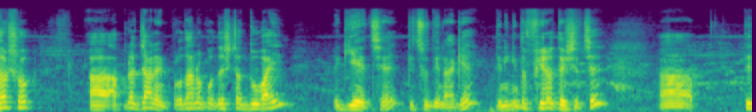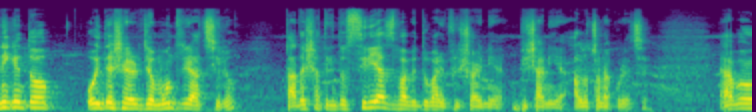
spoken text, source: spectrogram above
দর্শক আপনারা জানেন প্রধান উপদেষ্টা দুবাই গিয়েছে কিছুদিন আগে। তিনি কিন্তু ফেরত এসেছে। তিনি কিন্তু ওই দেশের যে মন্ত্রীরা ছিল, তাদের সাথে কিন্তু সিরিয়াসভাবে দুবাই বিষয় নিয়ে ভিসা নিয়ে আলোচনা করেছে। এবং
